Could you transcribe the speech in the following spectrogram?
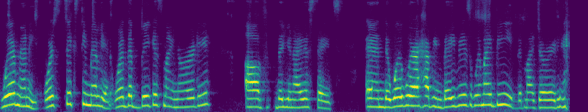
we're many. We're 60 million. We're the biggest minority of the United States and the way we are having babies, we might be the majority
